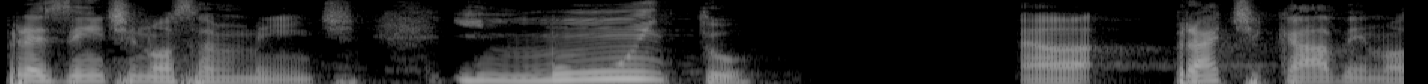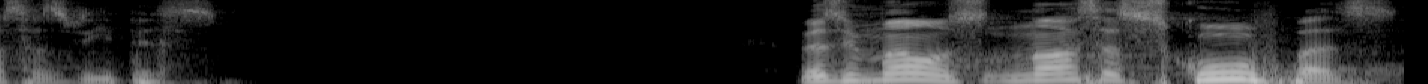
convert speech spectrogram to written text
presente em nossa mente e muito ah, praticado em nossas vidas. Meus irmãos, nossas culpas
